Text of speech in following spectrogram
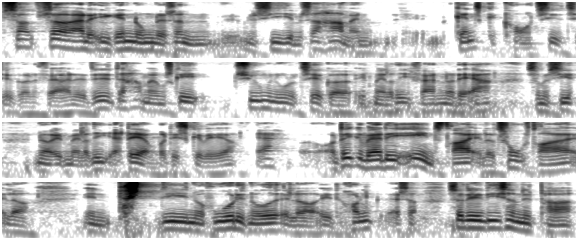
så, så er der igen nogen, der sådan vil sige, jamen så har man øh, ganske kort tid til at gøre det færdigt. Det, der har man måske 20 minutter til at gøre et maleri færdigt, når det er, som man siger, når et maleri er der, hvor det skal være. Ja. Og det kan være, det er en streg, eller to streger, eller en, lige noget hurtigt noget, eller et hånd, altså, så det er lige sådan et par,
